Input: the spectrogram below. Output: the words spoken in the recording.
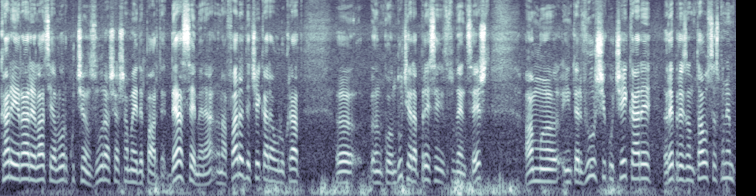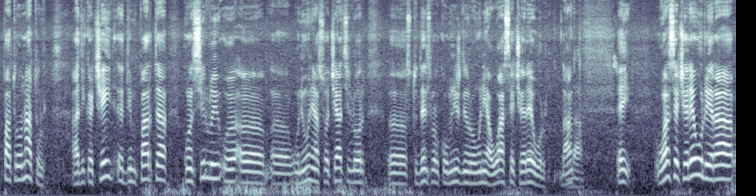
care era relația lor cu cenzura și așa mai departe. De asemenea, în afară de cei care au lucrat uh, în conducerea presei studențești, am uh, interviuri și cu cei care reprezentau, să spunem, patronatul, adică cei din partea Consiliului uh, uh, Uniunii Asociațiilor Studenților Comuniști din România, UASCR-ul. Da? Da. Ei, UASCR-ul era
